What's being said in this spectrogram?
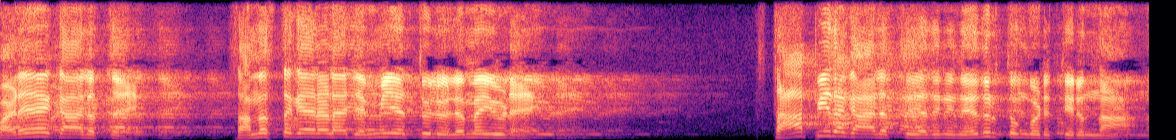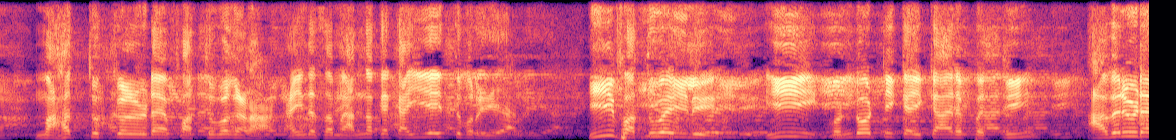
പഴയ കാലത്ത് സമസ്ത കേരള ജമിയത്തുൽ ഉലമയുടെ സ്ഥാപിത കാലത്ത് അതിന് നേതൃത്വം കൊടുത്തിരുന്ന മഹത്തുക്കളുടെ ഫത്തുവകളാണ് അതിന്റെ സമയം അന്നൊക്കെ കയ്യെഴുത്ത് പറയുകയാണ്. ഈ ഫത്തുവയിൽ ഈ കൊണ്ടോട്ടി കൈക്കാരെ പറ്റി അവരുടെ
